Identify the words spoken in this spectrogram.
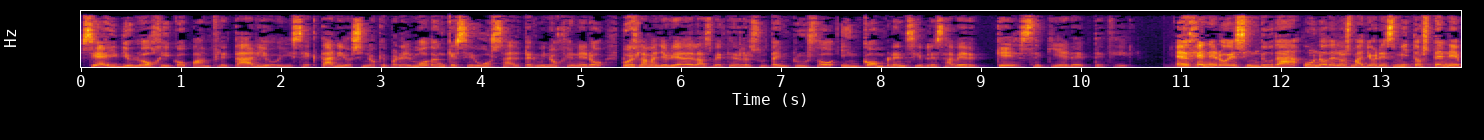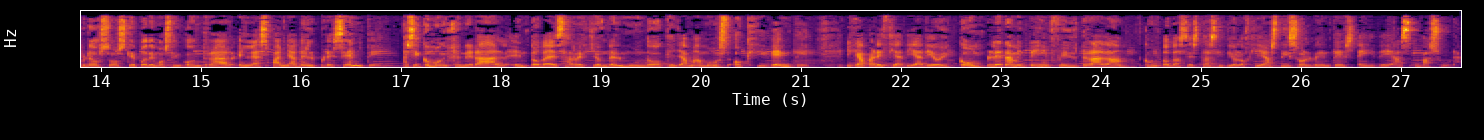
sea ideológico, panfletario y sectario, sino que por el modo en que se usa el término género, pues la mayoría de las veces resulta incluso incomprensible saber qué se quiere decir. El género es sin duda uno de los mayores mitos tenebrosos que podemos encontrar en la España del presente, así como en general en toda esa región del mundo que llamamos Occidente y que aparece a día de hoy completamente infiltrada con todas estas ideologías disolventes e ideas basura.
